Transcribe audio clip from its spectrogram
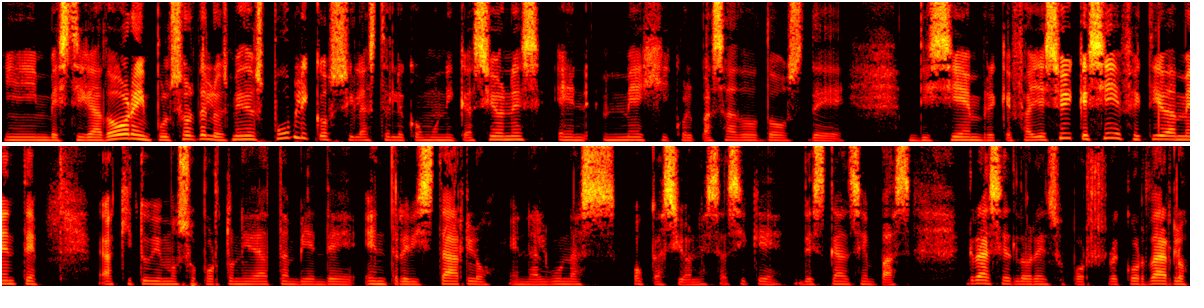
investigador e impulsor de los medios públicos y las telecomunicaciones en México el pasado 2 de diciembre que falleció y que sí, efectivamente, aquí tuvimos oportunidad también de entrevistarlo en algunas ocasiones, así que descanse en paz. Gracias Lorenzo por recordarlo.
